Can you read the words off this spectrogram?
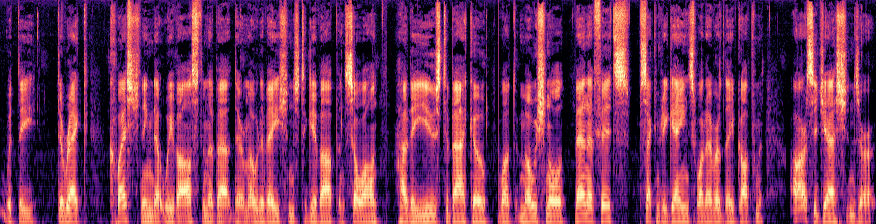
with the direct questioning that we've asked them about their motivations to give up and so on, how they use tobacco, what emotional benefits, secondary gains, whatever they've got from it. Our suggestions are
